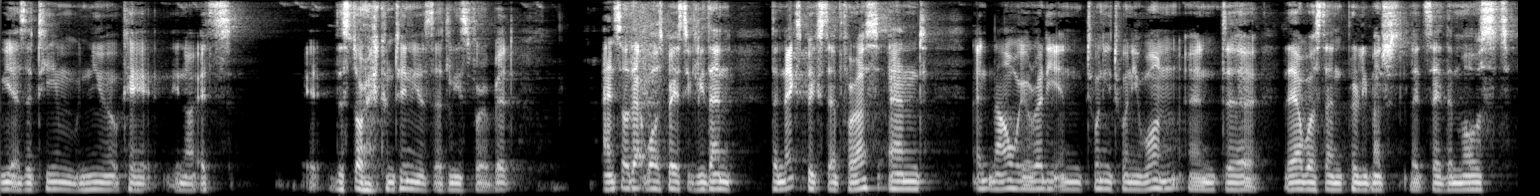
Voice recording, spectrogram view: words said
we as a team knew, okay, you know, it's, it, the story continues at least for a bit. And so that was basically then the next big step for us. And, and now we're already in 2021. And, uh, there was then pretty much, let's say the most,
